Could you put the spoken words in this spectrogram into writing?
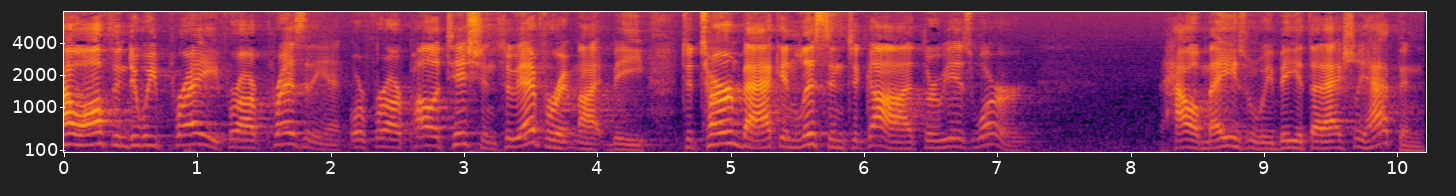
How often do we pray for our president or for our politicians, whoever it might be, to turn back and listen to God through His Word? How amazed would we be if that actually happened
